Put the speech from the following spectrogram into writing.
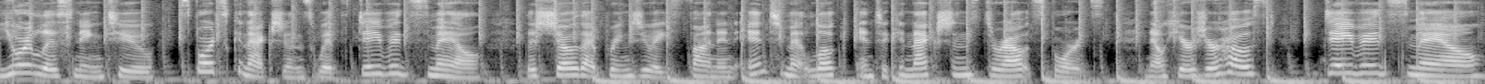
You're listening to Sports Connections with David Smale, the show that brings you a fun and intimate look into connections throughout sports. Now, here's your host, David Smale.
